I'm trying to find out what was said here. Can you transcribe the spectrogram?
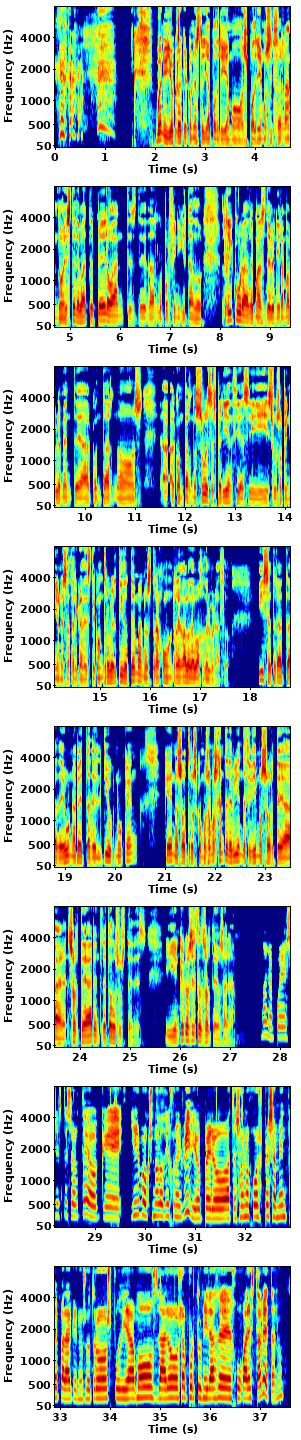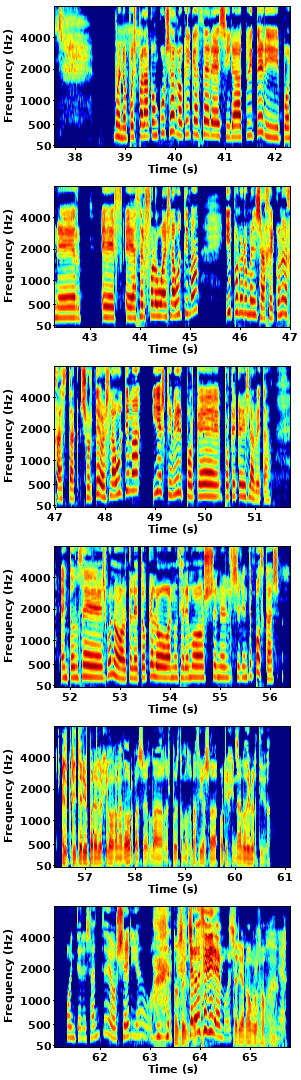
Bueno, y yo creo que con esto ya podríamos, podríamos ir cerrando este debate, pero antes de darlo por finiquitado, Rikura, además de venir amablemente a contarnos, a, a contarnos sus experiencias y sus opiniones acerca de este controvertido tema, nos trajo un regalo debajo del brazo. Y se trata de una beta del Duke Nukem que nosotros, como somos gente de bien, decidimos sortear, sortear entre todos ustedes. ¿Y en qué consiste el sorteo, Sara? Bueno, pues este sorteo que Gearbox no lo dijo en el vídeo, pero atrasaron el juego expresamente para que nosotros pudiéramos daros la oportunidad de jugar esta beta, ¿no? Bueno, pues para concursar lo que hay que hacer es ir a Twitter y poner eh, eh, hacer follow a es la última y poner un mensaje con el hashtag sorteo es la última y escribir por qué, por qué queréis la beta. Entonces, bueno, al que le toque lo anunciaremos en el siguiente podcast. El criterio para elegir al ganador va a ser la respuesta más graciosa, original o divertida. O interesante, o seria, o... No sé, ya lo decidiremos. Sería no, por favor. Ya.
